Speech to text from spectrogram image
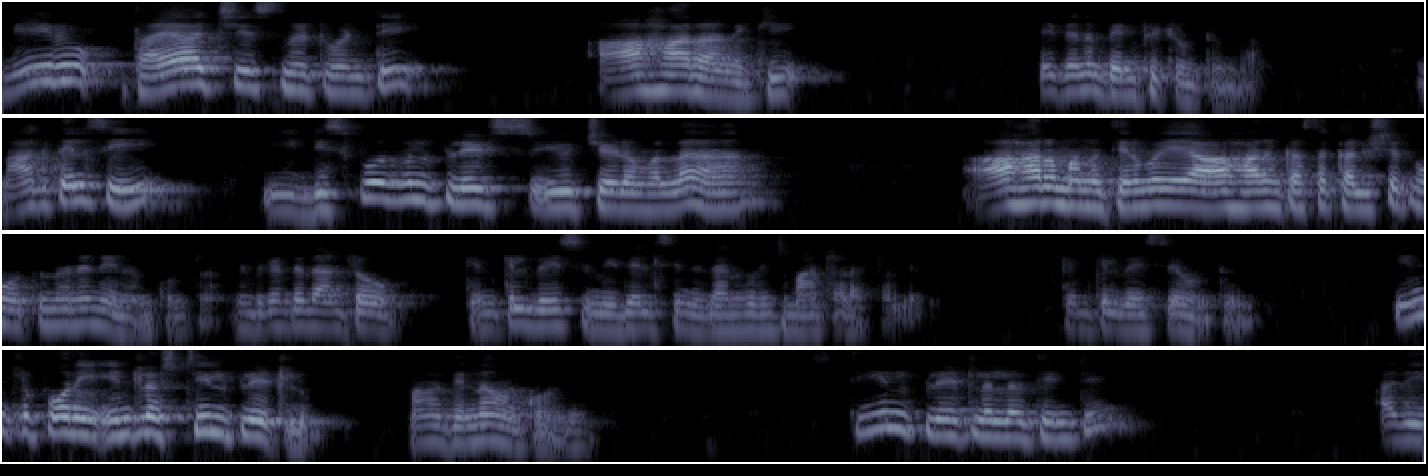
మీరు తయారు చేసినటువంటి ఆహారానికి ఏదైనా బెనిఫిట్ ఉంటుందా? నాకు తెలిసి ఈ డిస్పోజబుల్ ప్లేట్స్ యూజ్ చేయడం వల్ల ఆహారం మనం తినబోయే ఆహారం కాస్త కలుషితం అవుతుందని నేను అనుకుంటాను ఎందుకంటే దాంట్లో కెమికల్ బేస్ మీకు తెలిసింది దాని గురించి మాట్లాడక్కర్లేదు. కెమికల్ బేసే ఉంటుంది. ఇంట్లో పోనీ ఇంట్లో స్టీల్ ప్లేట్లు మనం తిన్నాం అనుకోండి. స్టీల్ ప్లేట్లలో తింటే అది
